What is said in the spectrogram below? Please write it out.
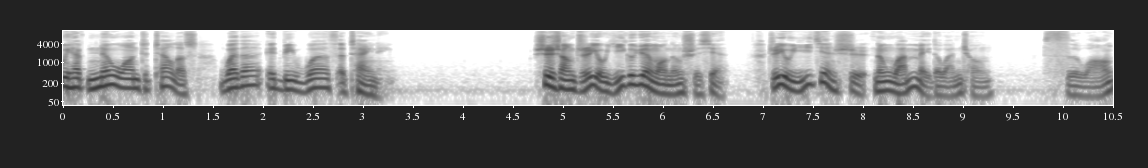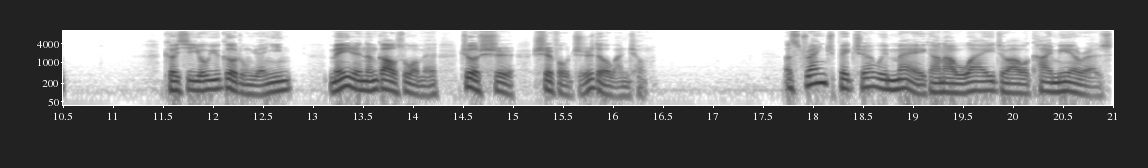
we have no one to tell us whether it be worth attaining. 世上只有一个愿望能实现，只有一件事能完美的完成，死亡。可惜由于各种原因，没人能告诉我们这事是否值得完成。A strange picture we make on our way to our chimeras,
